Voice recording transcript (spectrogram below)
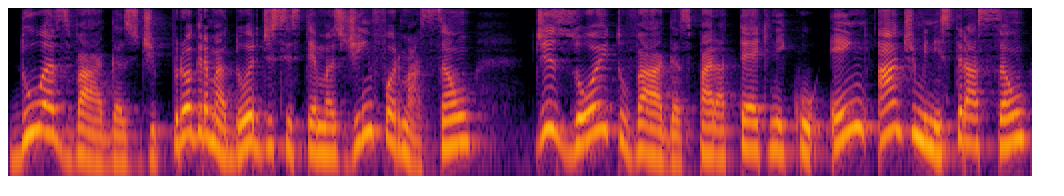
duas vagas de programador de sistemas de informação, 18 vagas para técnico em administração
